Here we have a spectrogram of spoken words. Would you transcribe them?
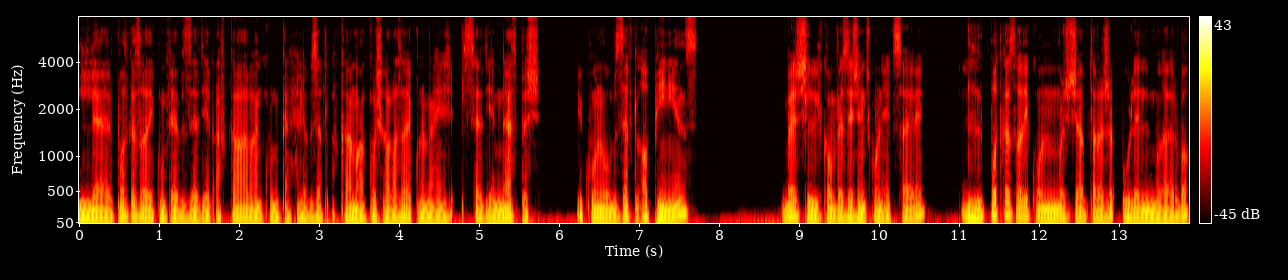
البودكاست غادي يكون فيها بزاف ديال الأفكار غنكون كنحلو بزاف الأفكار ما نكونش غير راسي يكون معايا بزاف ديال الناس باش يكونوا بزاف ال opinions باش ال conversation تكون exciting البودكاست غادي يكون موجه بدرجة أولى للمغاربة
